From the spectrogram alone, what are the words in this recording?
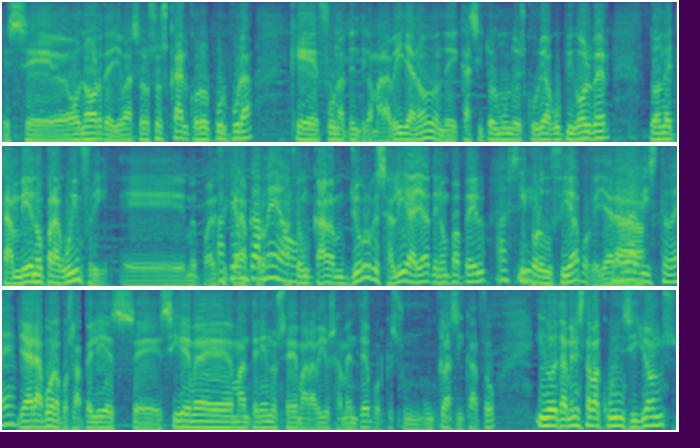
ese honor de llevarse los Oscar, el color púrpura, que fue una auténtica maravilla, ¿no? Donde casi todo el mundo descubrió a Guppy Goldberg, donde también Oprah Winfrey, eh, me parece ¿Hacía que era un cameo? hacía un cam- yo creo que salía ya, tenía un papel Ah, sí. y producía, porque ya No era, visto, ¿eh? ya era, bueno, pues la peli es, eh, sigue manteniéndose maravillosamente, porque es un, un clasicazo, y donde también estaba Quincy Jones,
